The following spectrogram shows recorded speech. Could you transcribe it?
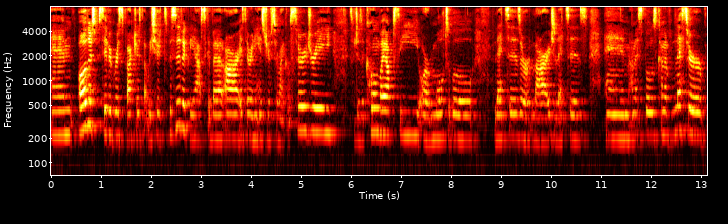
Um, other specific risk factors that we should specifically ask about are: is there any history of cervical surgery, such as a cone biopsy or multiple LLETZs or large LLETZs? Um, and I suppose kind of lesser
